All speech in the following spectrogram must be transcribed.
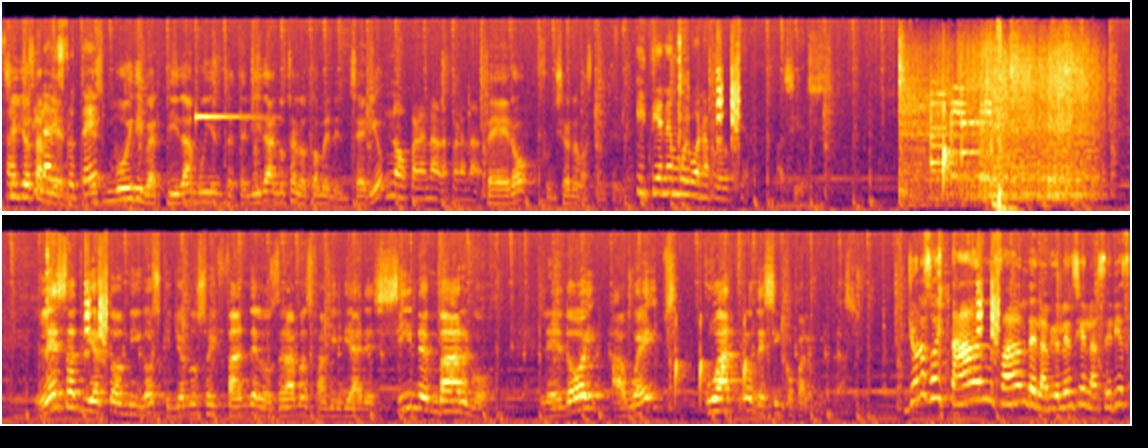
O sea, Sí, yo sí la también. disfruté. Es muy divertida, muy entretenida, no se lo tomen en serio, No, para nada, para nada. pero funciona bastante bien. Y tiene muy buena producción. Así es. Les advierto, amigos, que yo no soy fan de los dramas familiares. Sin embargo, le doy a Waves 4 de 5 palomitas. Yo no soy tan fan de la violencia en las series,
